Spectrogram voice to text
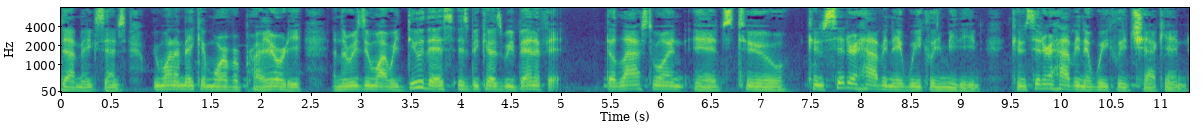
that makes sense. We want to make it more of a priority. And the reason why we do this is because we benefit. The last one is to consider having a weekly meeting. Consider having a weekly check-in.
